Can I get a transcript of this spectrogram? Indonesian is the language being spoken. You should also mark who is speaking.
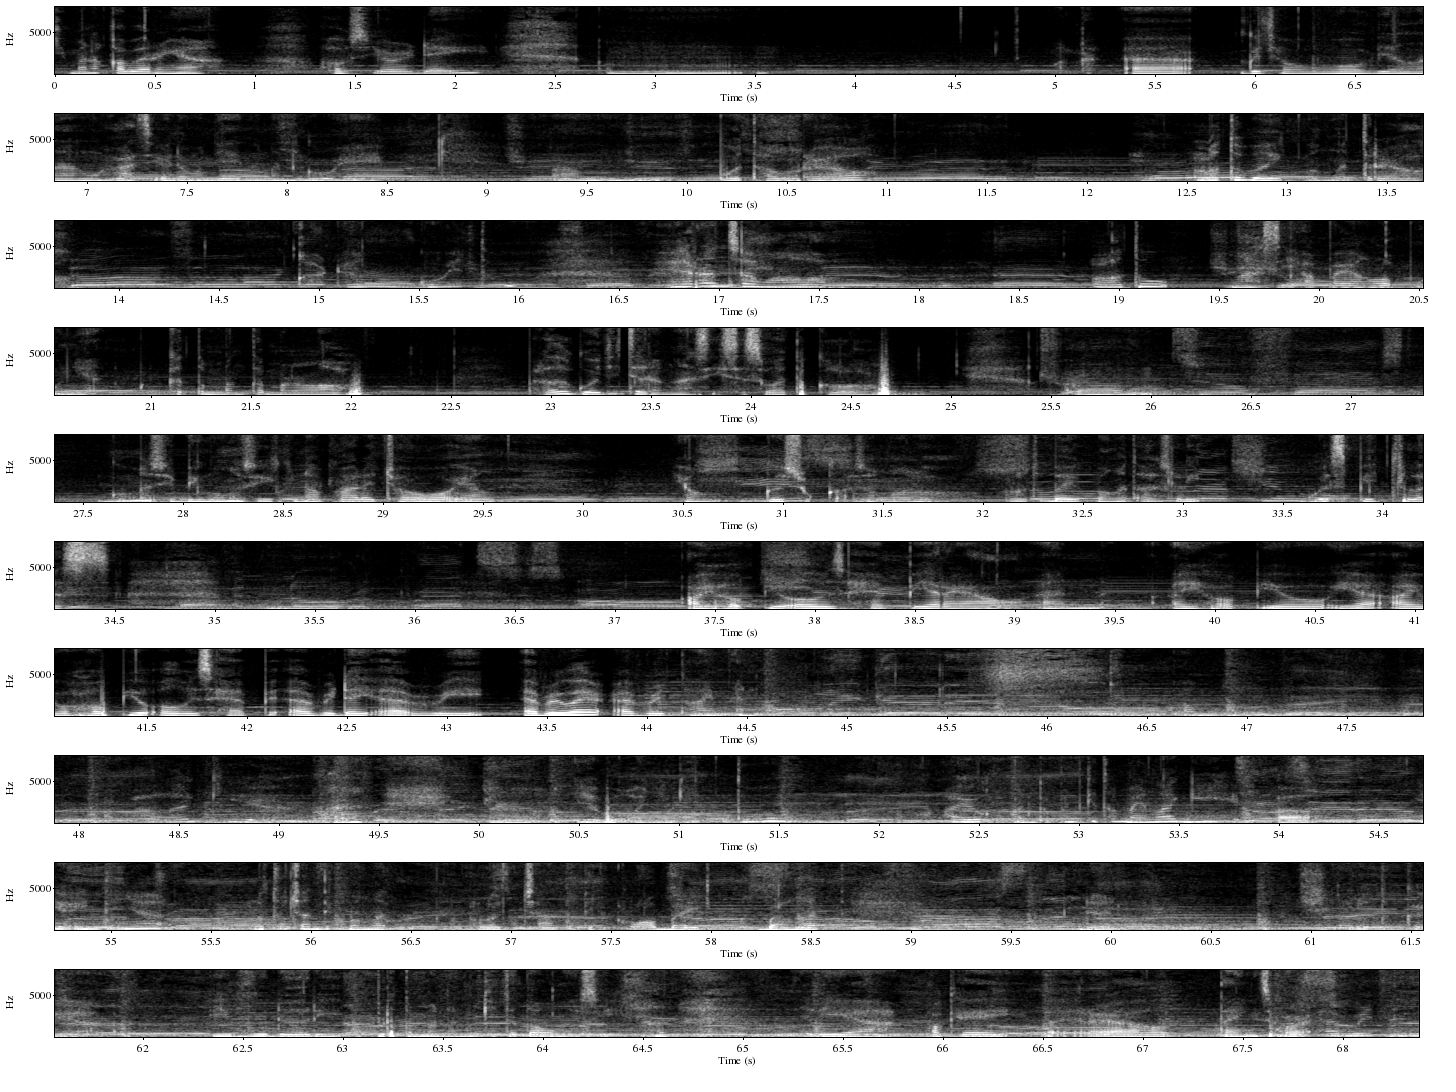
Speaker 1: gimana kabarnya? How's your day? Um, uh, gue cuma mau bilang makasih udah menjadi teman gue. Um, buat tau Rel lo tuh baik banget Rel. Kadang gue tuh heran sama lo. Lo tuh ngasih apa yang lo punya ke teman-teman lo. Padahal gue aja jarang ngasih sesuatu ke lo. Um, gue masih bingung sih kenapa ada cowok yang yang gak suka sama lo. Lo tuh baik banget asli. Gue speechless. Um, I hope you always happy real and I hope you yeah I hope you always happy every day every everywhere every time. And um, apa lagi ya? Nah ya pokoknya gitu. Ayo kapan-kapan kita main lagi. Uh, ya intinya lo tuh cantik banget. Lo cantik lo baik banget ibu dari pertemanan kita tau gak sih? Jadi ya oke okay, thanks for everything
